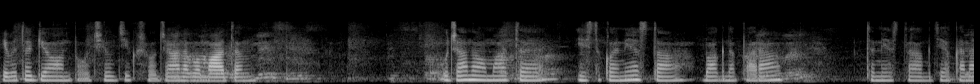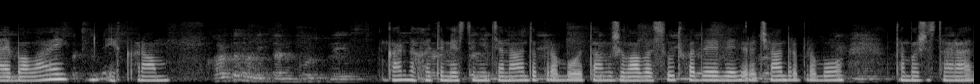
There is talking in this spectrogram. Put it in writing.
И в итоге он получил дикшу у Джанова Мата. У Джанова Мата есть такое место, Багнапара, это место, где Канай Балай, их храм. Гардах — это место Нитянада Прабу, там жила Васудха Деви, Вирачандра Прабу, там божества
